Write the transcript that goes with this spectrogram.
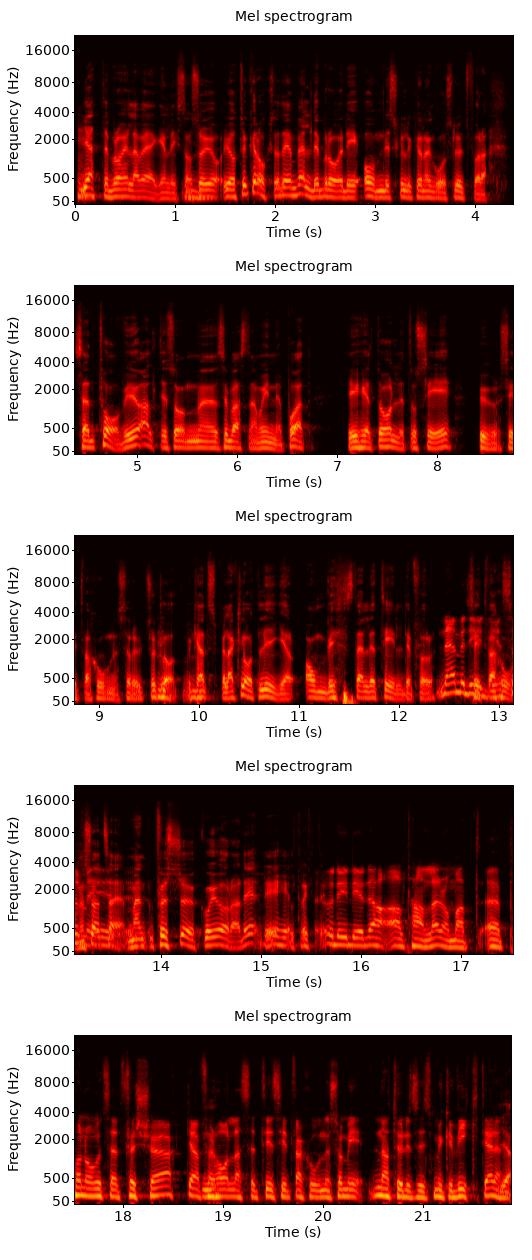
mm. jättebra hela vägen. Liksom. Så mm. jag, jag, tycker också att det är en väldigt bra idé om det skulle kunna gå att slutföra. Sen tar vi ju alltid, som eh, Sebastian var inne på, att det är helt och hållet att se hur situationen ser ut såklart. Mm. Vi kan inte spela klart ligor om vi ställer till det för Nej, det situationen så att säga. Men försök att göra det, det är helt riktigt. Och det är det allt handlar om, att eh, på något sätt försöka mm. förhålla sig till situationer som är naturligtvis mycket viktigare ja.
